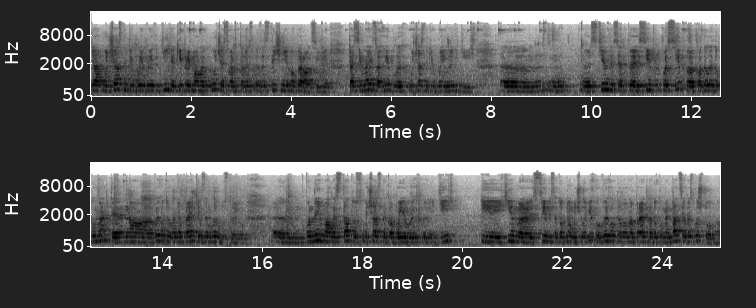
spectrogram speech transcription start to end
для учасників бойових дій, які приймали участь в антитерористичній операції та сімей загиблих учасників бойових дій. Ем, м, 77 осіб подали документи на виготовлення проєктів землеустрою. Ем, Вони мали статус учасника бойових дій. І їм е, 71 чоловіку виготовлена проектна документація безкоштовно.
